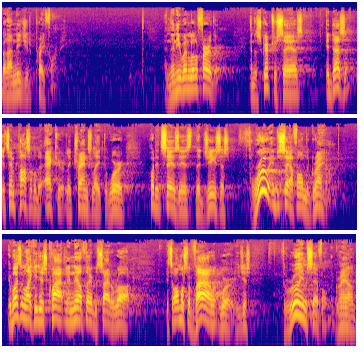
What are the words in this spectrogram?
But I need you to pray for me. And then he went a little further. And the scripture says it doesn't, it's impossible to accurately translate the word. What it says is that Jesus threw himself on the ground. It wasn't like he just quietly knelt there beside a rock. It's almost a violent word. He just threw himself on the ground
